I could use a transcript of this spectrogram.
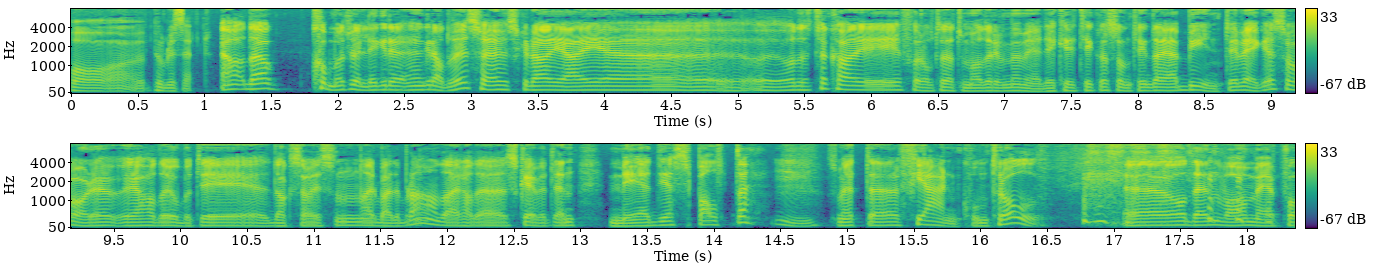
på publisert? Ja, det har kommet veldig gradvis. og Jeg husker da jeg øh, Og dette kan i forhold til dette med å drive med mediekritikk og sånne ting. Da jeg begynte i VG, så var det Jeg hadde jobbet i Dagsavisen Arbeiderblad, og der hadde jeg skrevet en mediespalte som het øh, Fjernkontroll. Eh, og den var med på,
